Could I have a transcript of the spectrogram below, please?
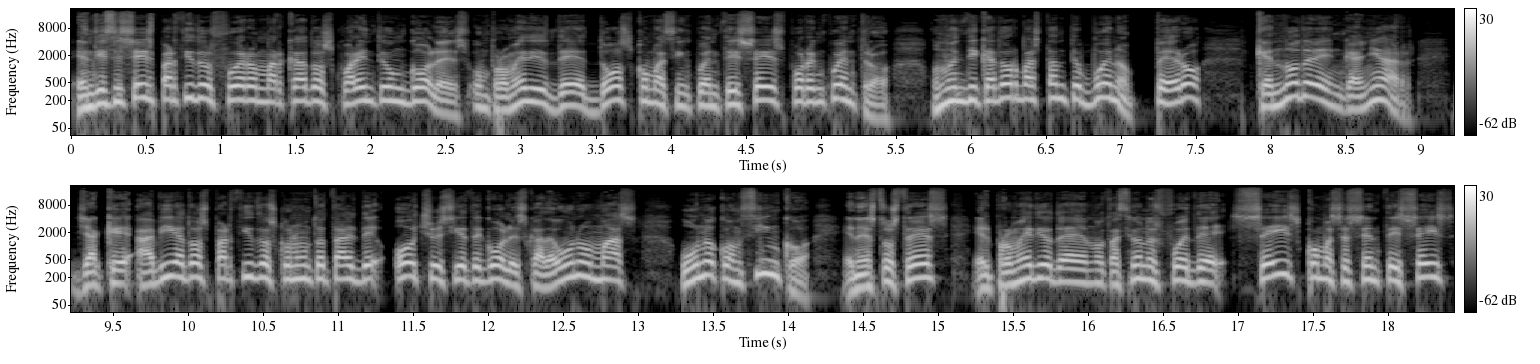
En 16 partidos fueron marcados 41 goles, un promedio de 2,56 por encuentro, un indicador bastante bueno, pero que no debe engañar, ya que había dos partidos con un total de 8 y 7 goles cada uno más 1,5. En estos tres, el promedio de anotaciones fue de 6,66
